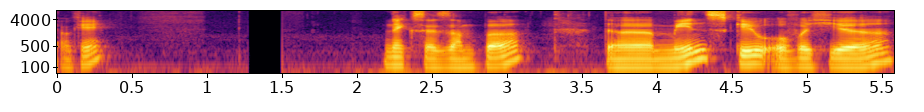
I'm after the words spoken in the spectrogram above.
Okay. Next example, the main scale over here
